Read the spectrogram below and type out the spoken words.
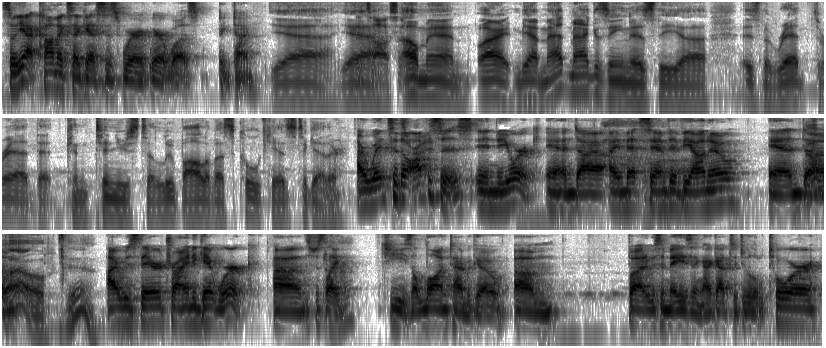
So yeah, comics I guess is where where it was big time. Yeah, yeah. That's awesome. Oh man. All right. Yeah, Mad Magazine is the uh, is the red thread that continues to loop all of us cool kids together. I went to the right. offices in New York and uh, I met Sam Viviano and um, oh wow. Yeah. I was there trying to get work. Uh, this was Uh-huh. like, geez, a long time ago. Um, but it was amazing. I got to do a little tour,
